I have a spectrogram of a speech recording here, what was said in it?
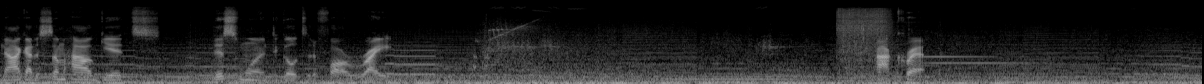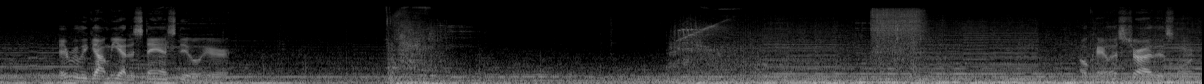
Now I got to somehow get this one to go to the far right. Ah, crap. They really got me at a standstill here. Try this one.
